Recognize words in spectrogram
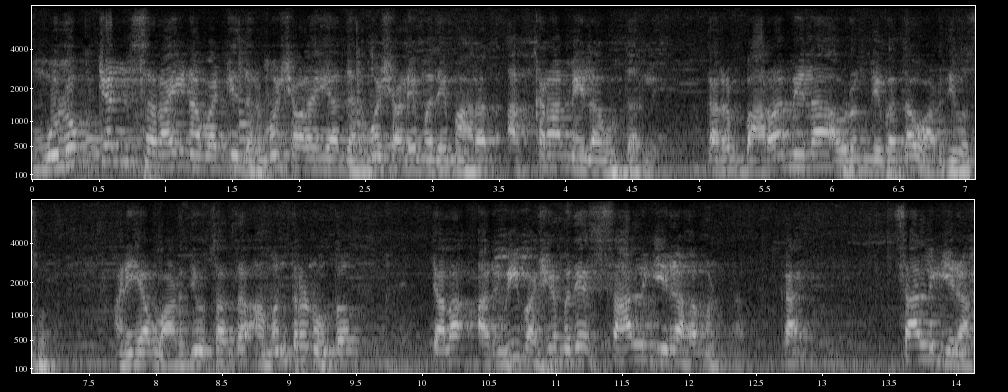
मुलुकचंद सराई नावाची धर्मशाळा या धर्मशाळेमध्ये महाराज अकरा मेला उतरले. कारण बारा मेला औरंगजेबाचा वाढदिवस होता. आणि या वाढदिवसाचं आमंत्रण होतं. त्याला अरबी भाषेमध्ये सालगिराह म्हणतात. काय? सालगिराह.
